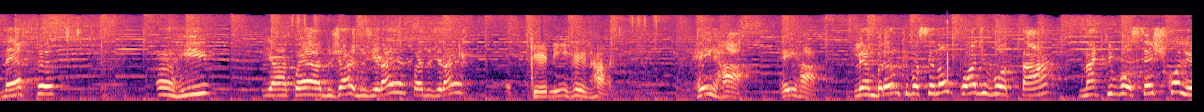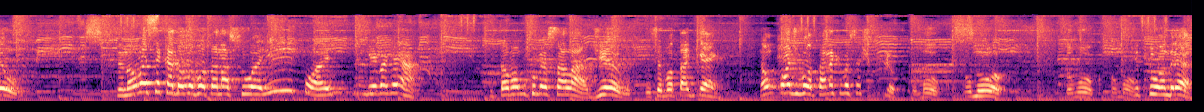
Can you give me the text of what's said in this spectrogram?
Nefer, Henri e a. Qual é a do, Ja- do Jiraiya? Qual é a do Jiraiya? Kelin Reiha. Reiha. Reiha. Lembrando que você não pode votar na que você escolheu. Senão vai ser cada um vai votar na sua aí e, pô, aí ninguém vai ganhar. Então vamos começar lá. Diego, você votar em quem? Não pode votar na que você escolheu. Tomoko, Tomoko. Tomoko, Tomoko. E tu, André?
